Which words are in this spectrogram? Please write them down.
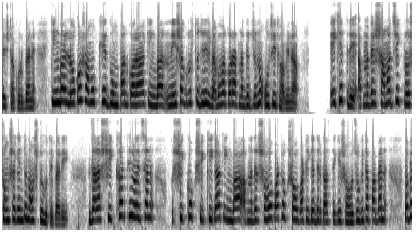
চেষ্টা করবেন কিংবা লোক সম্মুখে ধূমপান করা কিংবা নেশাগ্রস্ত জিনিস ব্যবহার করা আপনাদের জন্য উচিত হবে না। এই ক্ষেত্রে আপনাদের সামাজিক প্রশংসা কিন্তু নষ্ট হতে পারে। যারা শিক্ষার্থী রয়েছেন শিক্ষক, শিক্ষিকা কিংবা আপনাদের সহপাঠক, সহপাঠিকাদের কাছ থেকে সহযোগিতা পাবেন। তবে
